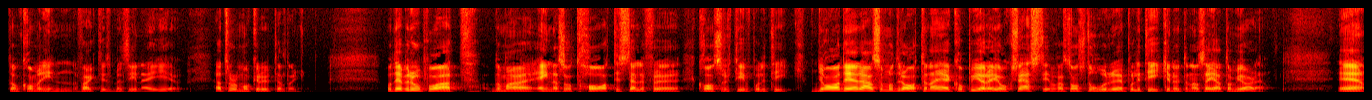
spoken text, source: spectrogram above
de kommer in faktiskt med sina i EU. Jag tror de åker ut helt enkelt. Och det beror på att de har ägnat sig åt hat istället för konstruktiv politik. Ja, det är alltså Moderaterna är, kopierar ju också SD, fast de snor eh, politiken utan att säga att de gör det. Eh,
